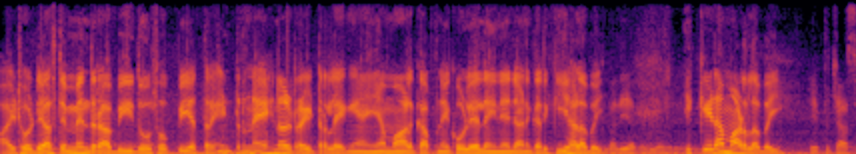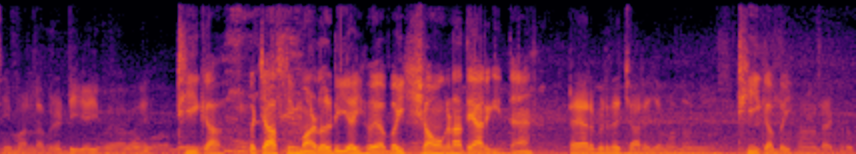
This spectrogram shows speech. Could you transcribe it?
ਅੱਜ ਤੁਹਾਡੇ ਵਾਸਤੇ ਮਹਿੰਦਰਾ B 275 ਇੰਟਰਨੈਸ਼ਨਲ ਟਰੈਕਟਰ ਲੈ ਕੇ ਆਏ ਆ ਮਾਲਕ ਆਪਣੇ ਕੋਲੇ ਲੈਣੇ ਜਾਣਕਾਰੀ ਕੀ ਹਾਲ ਆ ਬਾਈ? ਵਧੀਆ ਵਧੀਆ ਵੀਰੇ। ਇਹ ਕਿਹੜਾ ਮਾਡਲ ਆ ਬਾਈ? ਇਹ 85 ਮਾਡਲ ਆ ਵੀਰੇ ਡੀਆਈ ਹੋਇਆ ਵਾ ਇਹ। ਠੀਕ ਆ 85 ਮਾਡਲ DI ਹੋਇਆ। ਬਾਈ ਸ਼ੌਂਕ ਨਾਲ ਤਿਆਰ ਕੀਤਾ ਹੈ? ਟਾਇਰ ਵੀਰੇ ਦੇ ਚਾਰੇ ਜਮਾ ਨਵੇਂ ਆ। ਠੀਕ ਆ ਬਾਈ। ਹਾਂ ਡੈਕ ਰੁਕ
